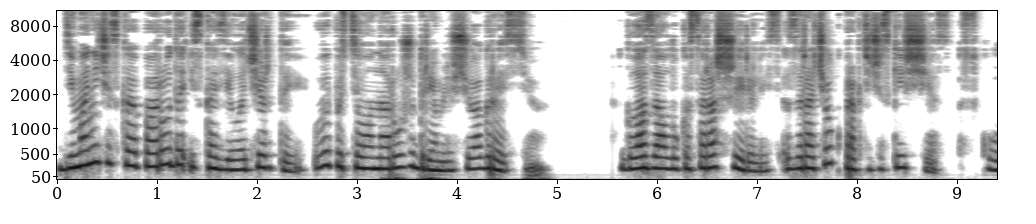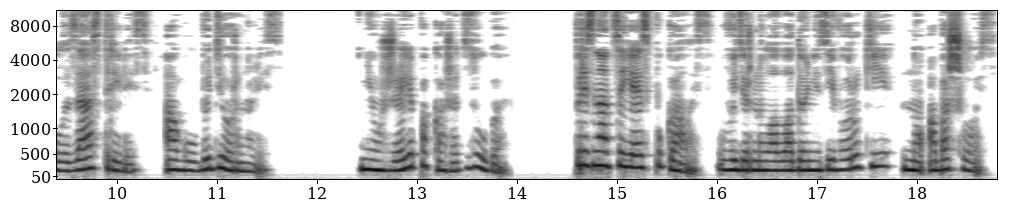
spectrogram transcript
Демоническая порода исказила черты, выпустила наружу дремлющую агрессию. Глаза Лукаса расширились, зрачок практически исчез, скулы заострились, а губы дернулись. Неужели покажет зубы? Признаться, я испугалась, выдернула ладонь из его руки, но обошлось.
